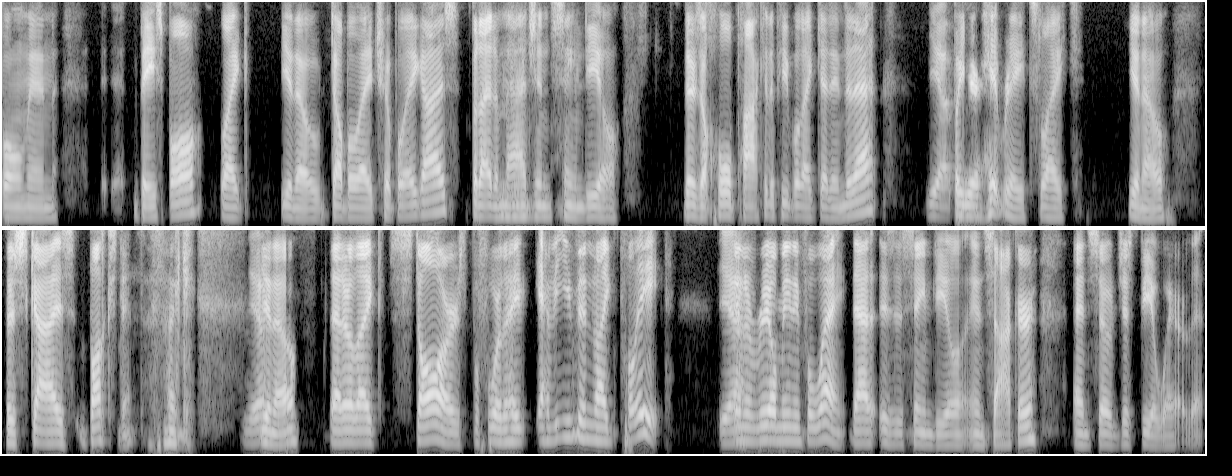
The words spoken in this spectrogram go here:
Bowman baseball, like, you know, double A, triple A guys, but I'd Mhm. imagine same deal. There's a whole pocket of people that get into that, Yeah. but your hit rates, like, you know, there's guys, Buxton, like, Yeah. you know, that are like stars before they have even like played yeah. in a real meaningful way. That is the same deal in soccer. And so just be aware of it.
